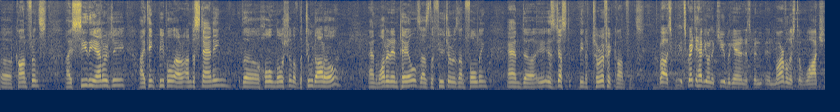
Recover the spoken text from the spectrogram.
uh, conference. I see the energy. I think people are understanding the whole notion of the 2.0 and what it entails as the future is unfolding. And uh, it's just been a terrific conference. Well, it's, it's great to have you on theCUBE again. It's been marvelous to watch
